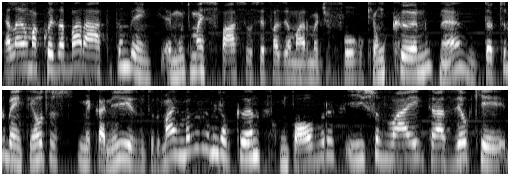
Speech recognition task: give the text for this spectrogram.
ela é uma coisa barata também. É muito mais fácil você fazer uma arma de fogo que é um cano, né? Então, tudo bem, tem outros mecanismos e tudo mais, mas basicamente é um cano com pólvora. E isso vai trazer o que?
